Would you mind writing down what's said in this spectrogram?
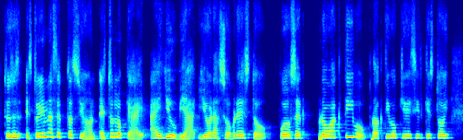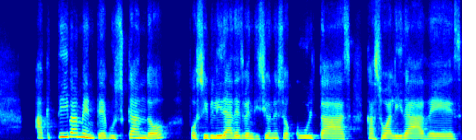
Entonces, estoy en aceptación, esto es lo que hay, hay lluvia y ahora sobre esto puedo ser proactivo. Proactivo quiere decir que estoy activamente buscando posibilidades, bendiciones ocultas, casualidades,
